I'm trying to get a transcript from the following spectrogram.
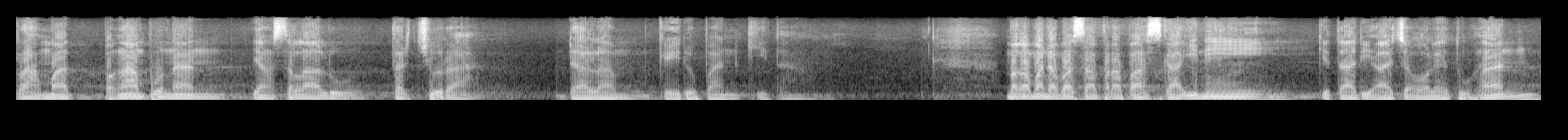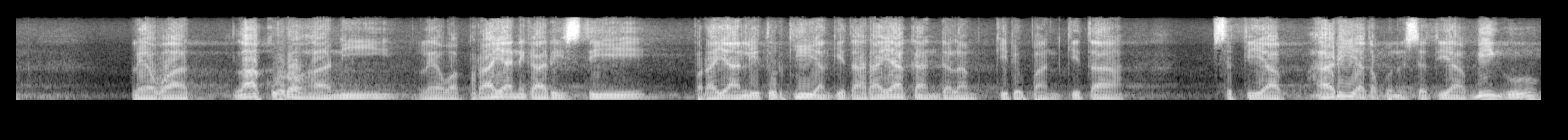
rahmat pengampunan yang selalu tercurah dalam kehidupan kita. Maka pada masa prapaskah ini kita diajak oleh Tuhan lewat laku rohani, lewat perayaan Ekaristi, perayaan liturgi yang kita rayakan dalam kehidupan kita setiap hari ataupun setiap minggu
